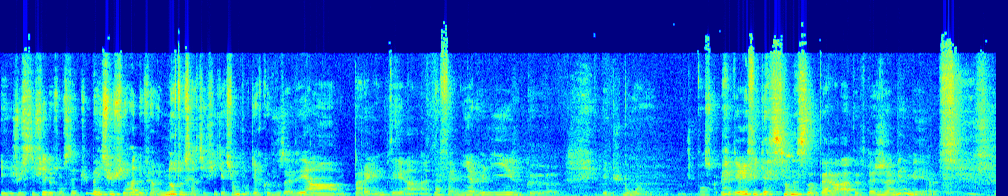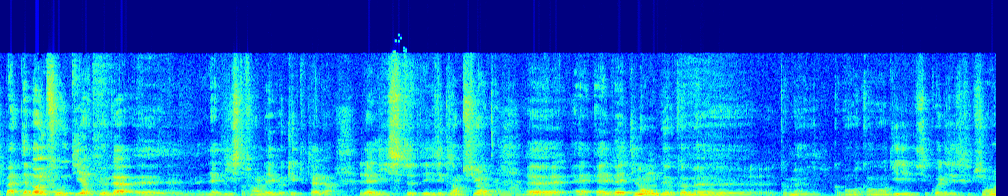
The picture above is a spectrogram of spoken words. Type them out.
et, justifier de son statut, bah, il suffira de faire une autocertification pour dire que vous avez un parent et de la famille à venir que et puis bon je pense que la vérification ne s'opère à peu près jamais mais bah, d'abord il faut dire que la la liste, enfin on l'a évoqué tout à l'heure, la liste des exemptions, euh, elle, va être longue comme, euh, comme, comme on, dit, c'est quoi les descriptions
